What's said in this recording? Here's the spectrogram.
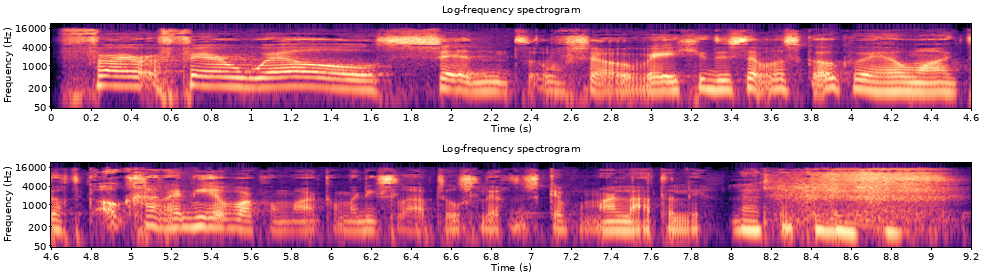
far- farewell scent of zo, weet je. Dus dat was ik ook weer helemaal... Ik dacht, ik ook ga haar niet wakker maken, maar die slaapt heel slecht. Dus ik heb hem maar laten liggen. Laat lekker liggen.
